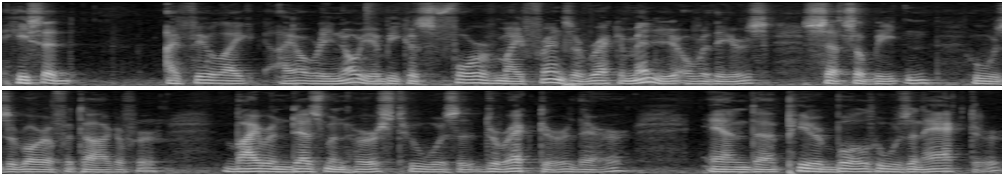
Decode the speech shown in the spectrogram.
he said, I feel like I already know you because four of my friends have recommended you over the years. Cecil Beaton, who was a royal photographer, Brian Desmond Hurst, who was a director there, and uh, Peter Bull, who was an actor,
